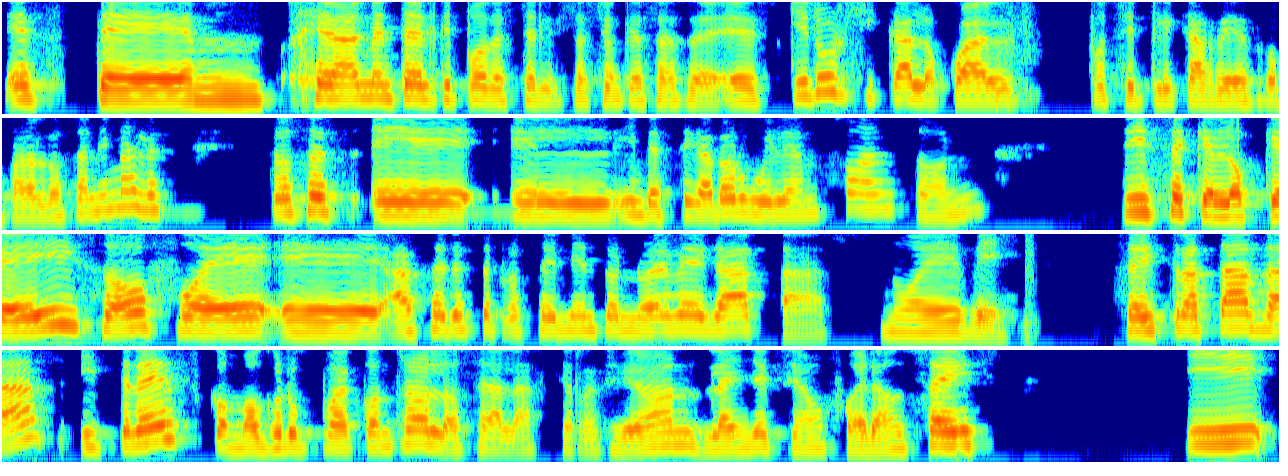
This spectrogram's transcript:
Este, generalmente el tipo de esterilización que se hace es quirúrgica, lo cual pues implica riesgo para los animales. Entonces, eh, el investigador William Swanson dice que lo que hizo fue eh, hacer este procedimiento en nueve gatas, nueve, seis tratadas y tres como grupo de control, o sea, las que recibieron la inyección fueron seis y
